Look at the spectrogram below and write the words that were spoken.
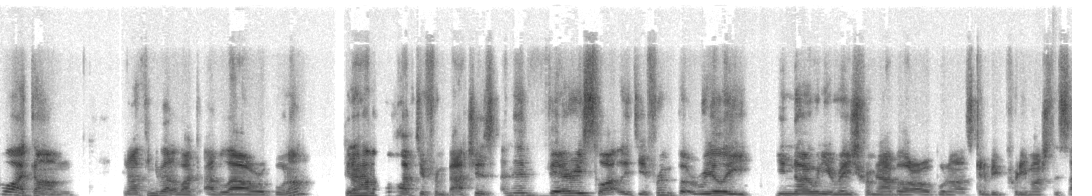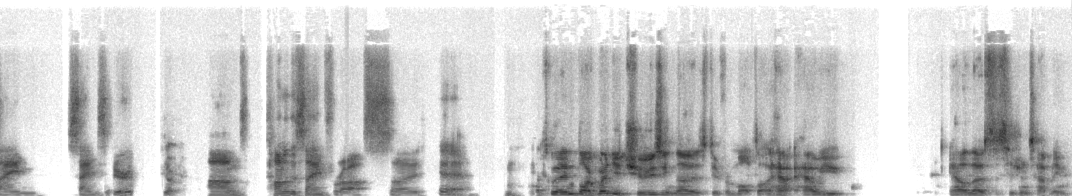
of like um, you know, I think about it like Aberlour A'bunadh. You know how they all have different batches, and they're very slightly different, but really, you know, when you reach from an Aberlour A'bunadh, it's going to be pretty much the same same spirit. Yep. Um, kind of the same for us. So yeah. That's good. And like when you're choosing those different malts, like how how are you? How are those decisions happening?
